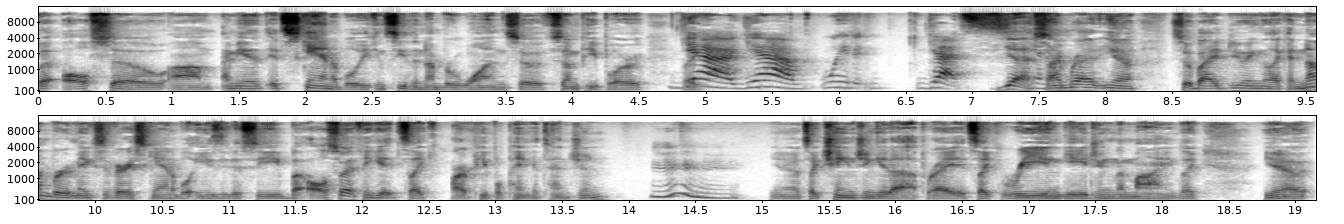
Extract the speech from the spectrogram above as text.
but also um I mean it's scannable you can see the number one so if some people are like yeah, yeah. Wait, yes. Yes, You know. I'm ready. You know, so by doing like a number, it makes it very scannable, easy to see. But also, I think it's like, are people paying attention? Mm. You know, it's like changing it up, right? It's like re-engaging the mind. Like, you know,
